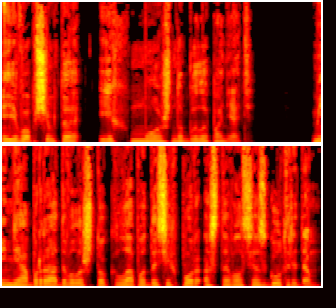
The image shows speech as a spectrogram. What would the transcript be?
И, в общем-то, их можно было понять. Меня обрадовало, что Клапа до сих пор оставался с Гутридом,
